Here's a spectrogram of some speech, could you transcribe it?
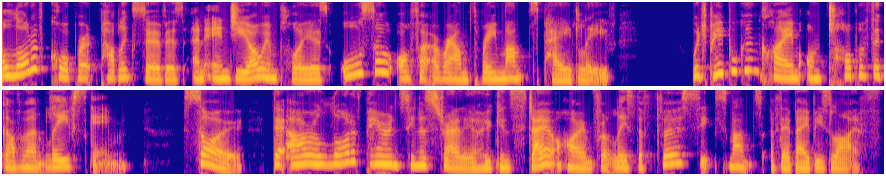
A lot of corporate, public service, and NGO employers also offer around three months paid leave, which people can claim on top of the government leave scheme. So, there are a lot of parents in Australia who can stay at home for at least the first six months of their baby's life.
